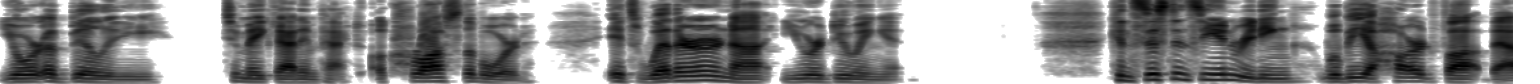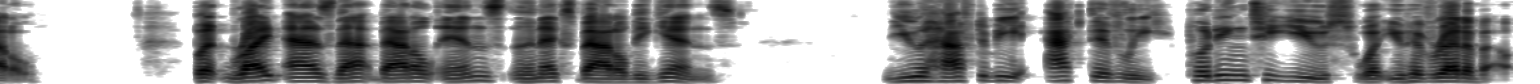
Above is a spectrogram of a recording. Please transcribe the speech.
your ability to make that impact across the board. It's whether or not you are doing it. Consistency in reading will be a hard fought battle. But right as that battle ends, the next battle begins you have to be actively putting to use what you have read about.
